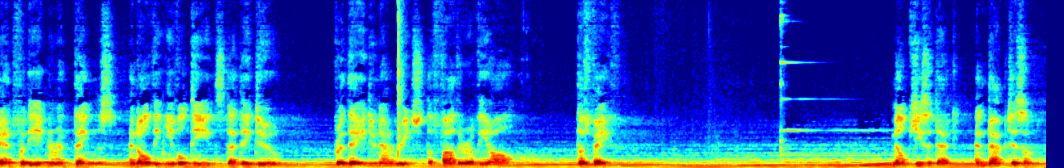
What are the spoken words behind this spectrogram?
and for the ignorant things, and all the evil deeds that they do. For they do not reach the Father of the all. The faith. Melchizedek and baptism.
